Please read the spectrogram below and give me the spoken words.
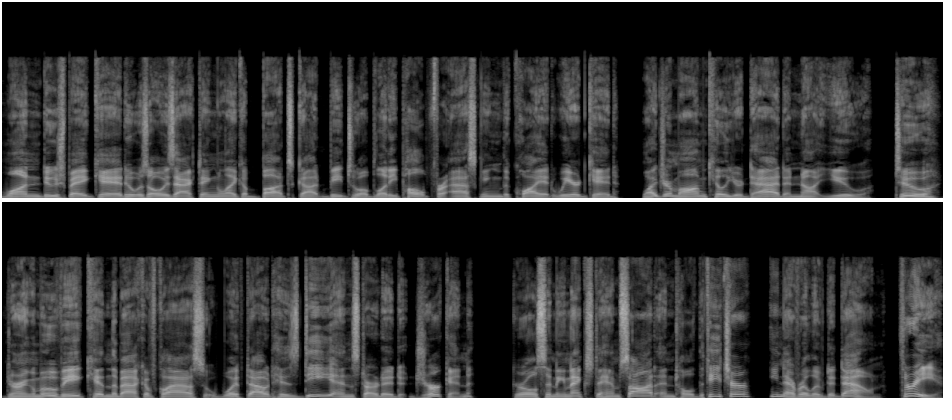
One douchebag kid who was always acting like a butt got beat to a bloody pulp for asking the quiet, weird kid, Why'd your mom kill your dad and not you? Two, during a movie, kid in the back of class whipped out his D and started jerkin'. Girl sitting next to him saw it and told the teacher he never lived it down. Three,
